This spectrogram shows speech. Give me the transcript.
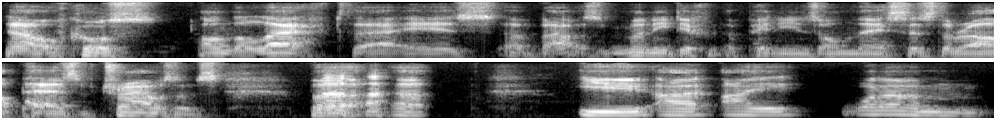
now of course on the left there is about as many different opinions on this as there are pairs of trousers but uh, you I, I what i'm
